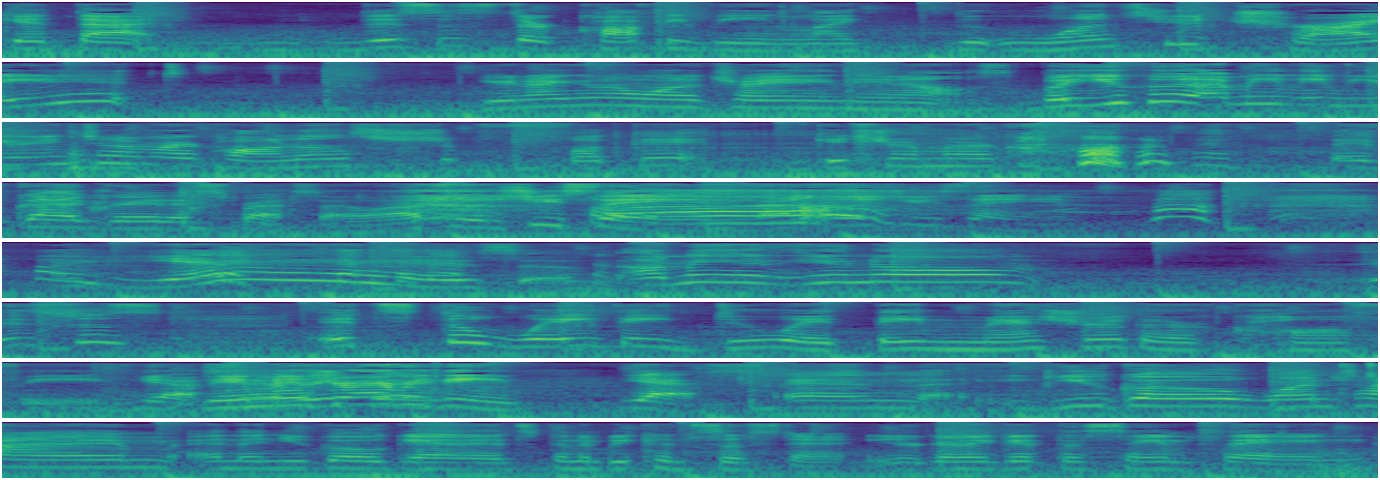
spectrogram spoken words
get that. This is their coffee bean. Like once you try it, you're not gonna want to try anything else. But you could. I mean, if you're into americanos, sh- fuck it, get your americano. They've got great espresso. That's what she's saying. Ah. That's what she's saying. Oh, yes. I mean, you know, it's just it's the way they do it. They measure their coffee. Yes, They measure everything- everything. Yes, and you go one time and then you go again. It's going to be consistent. You're going to get the same thing.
